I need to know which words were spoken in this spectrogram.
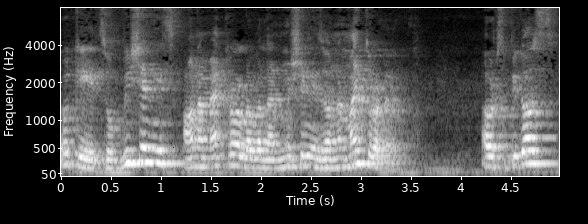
Okay, so vision is on a macro level and mission is on a micro level. Oh, it's because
